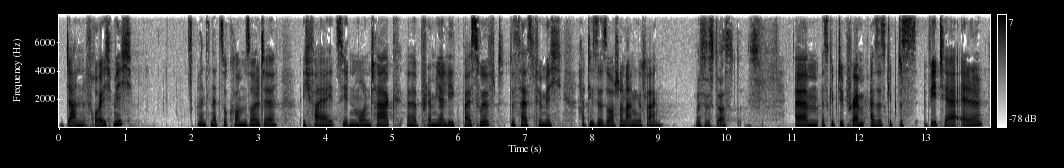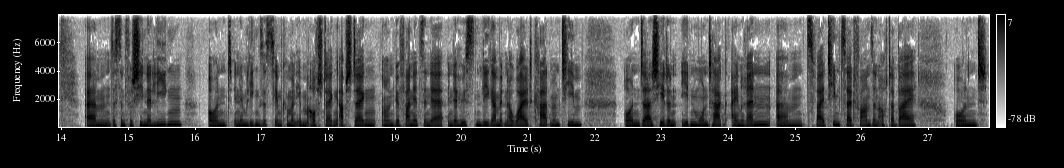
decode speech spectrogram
Dann freue ich mich. wenn es nicht so kommen sollte. Ich feiere jetzt jeden Montag äh, Premier League bei Swift. Das heißt, für mich hat die Saison schon angefangen. Was ist das? das Ähm, es gibt die Prem also es gibt das WTRL, ähm, das sind verschiedene Ligen und in dem Ligensystem kann man eben aufsteigen, absteigen und wir fahren jetzt in der in der höchsten Liga mit einer Wildcard mit dem Team und da ist jeden, jeden Montag ein Rennen, ähm, zwei Teamzeitfahren sind auch dabei und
